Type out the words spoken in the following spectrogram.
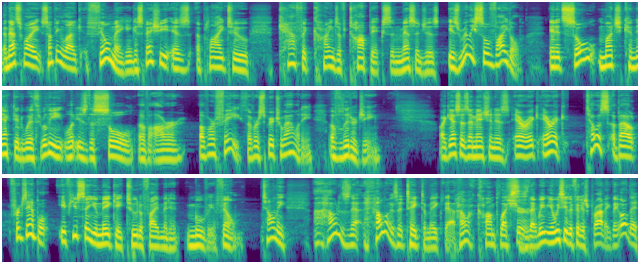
And that's why something like filmmaking, especially as applied to Catholic kinds of topics and messages, is really so vital. And it's so much connected with really what is the soul of our of our faith, of our spirituality, of liturgy. Our guest, as I mentioned, is Eric. Eric, tell us about, for example, if you say you make a two to five minute movie, a film, tell me uh, how does that how long does it take to make that how complex sure. is that we, you know, we see the finished product they oh they,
